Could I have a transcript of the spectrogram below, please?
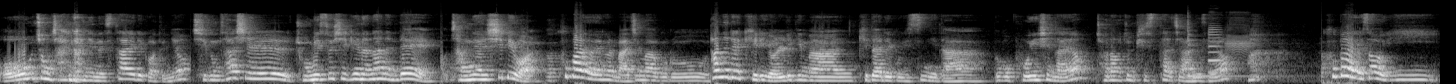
엄청 잘 다니는 스타일이거든요. 지금 사실 좀이 쑤시기는 하는데 작년 12월 쿠바 여행을 마지막으로 하늘의 길이 열리기만 기다리고 있습니다. 이거 보이시나요? 저랑 좀 비슷하지 않으세요? 쿠바에서 이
